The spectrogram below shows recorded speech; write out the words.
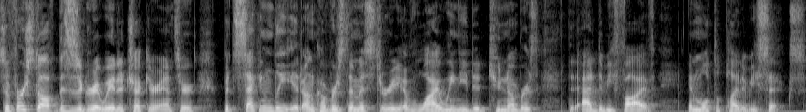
So first off, this is a great way to check your answer, but secondly, it uncovers the mystery of why we needed two numbers that add to be 5 and multiply to be 6.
